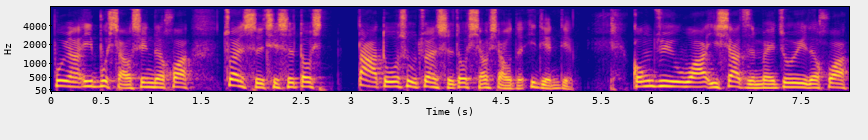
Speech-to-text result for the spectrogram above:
不然一不小心的话，钻石其实都大多数钻石都小小的一点点。工具挖一下子没注意的话，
